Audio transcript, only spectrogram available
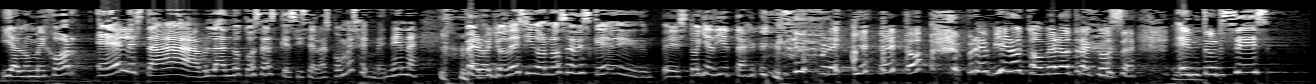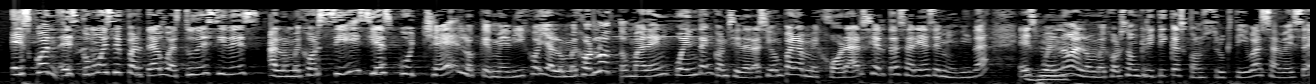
Y a lo mejor él está hablando cosas que si se las come se envenena. Pero yo decido, no sabes qué, estoy a dieta. prefiero, prefiero comer otra cosa. Entonces, es, cuando, es como ese parteaguas, tú decides, a lo mejor sí, sí escuché lo que me dijo y a lo mejor lo tomaré en cuenta, en consideración para mejorar ciertas áreas de mi vida. Es bueno, a lo mejor son críticas constructivas a veces,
